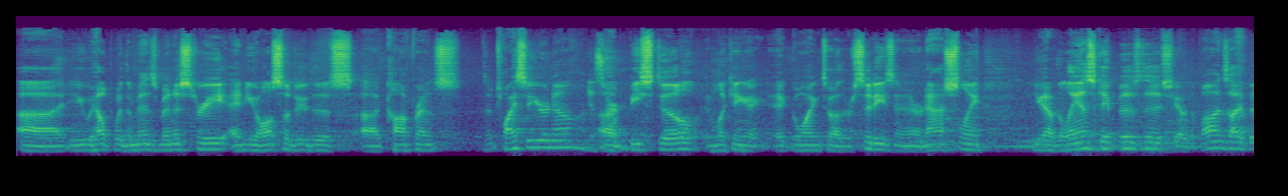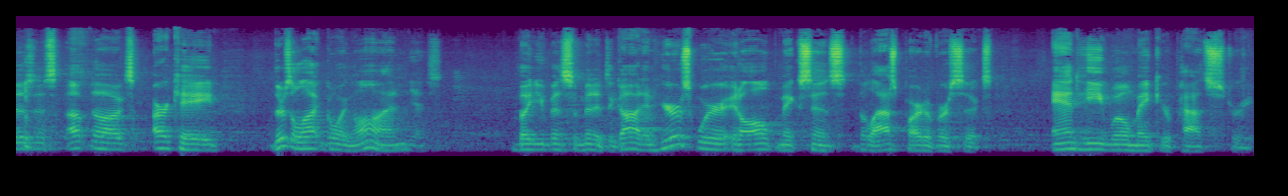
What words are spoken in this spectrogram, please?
Uh, you help with the men's ministry, and you also do this uh, conference twice a year now. Yes, sir. Uh, Be still and looking at, at going to other cities and internationally. You have the landscape business, you have the bonsai business, UpDawgs, arcade. There's a lot going on Yes. but you've been submitted to God. And here's where it all makes sense the last part of verse 6 and he will make your path straight.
